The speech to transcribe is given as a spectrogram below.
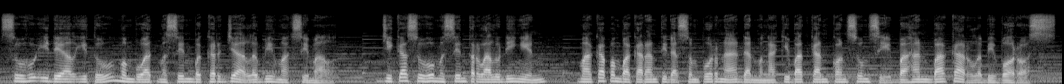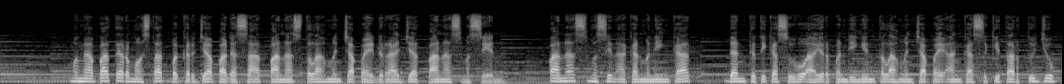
Suhu ideal itu membuat mesin bekerja lebih maksimal. Jika suhu mesin terlalu dingin, maka pembakaran tidak sempurna dan mengakibatkan konsumsi bahan bakar lebih boros. Mengapa termostat bekerja pada saat panas telah mencapai derajat panas mesin? Panas mesin akan meningkat, dan ketika suhu air pendingin telah mencapai angka sekitar 70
